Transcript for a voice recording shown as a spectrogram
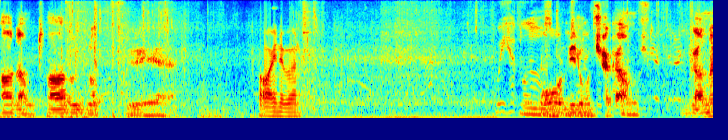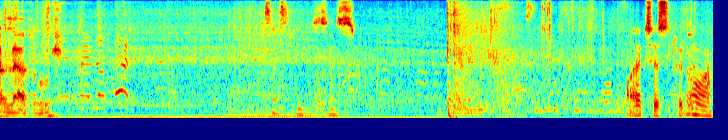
Adam taarruz okuyor ya. Aynı ben. O bir uçak almış. Gunner lazımmış. Ses bir ses. Ayak sesi duydum ama.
